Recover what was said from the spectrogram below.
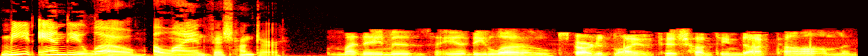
Meet Andy Lowe, a lionfish hunter. My name is Andy Lowe. Started lionfishhunting.com, and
